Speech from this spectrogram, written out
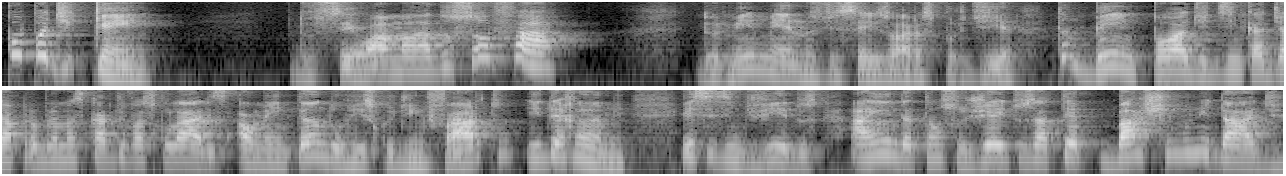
Culpa de quem? Do seu amado sofá. Dormir menos de 6 horas por dia também pode desencadear problemas cardiovasculares, aumentando o risco de infarto e derrame. Esses indivíduos ainda estão sujeitos a ter baixa imunidade.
